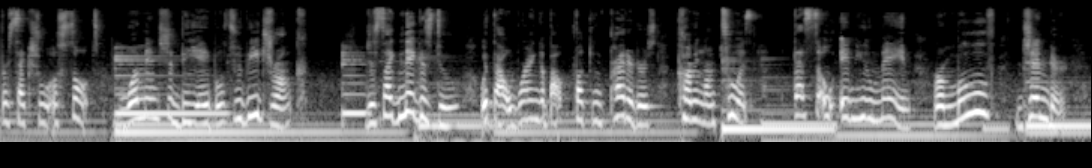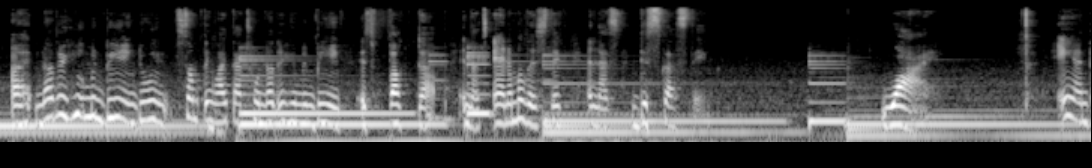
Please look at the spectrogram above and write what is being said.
for sexual assault. Women should be able to be drunk just like niggas do without worrying about fucking predators coming onto us that's so inhumane. Remove gender. Another human being doing something like that to another human being is fucked up. And that's animalistic and that's disgusting. Why? And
